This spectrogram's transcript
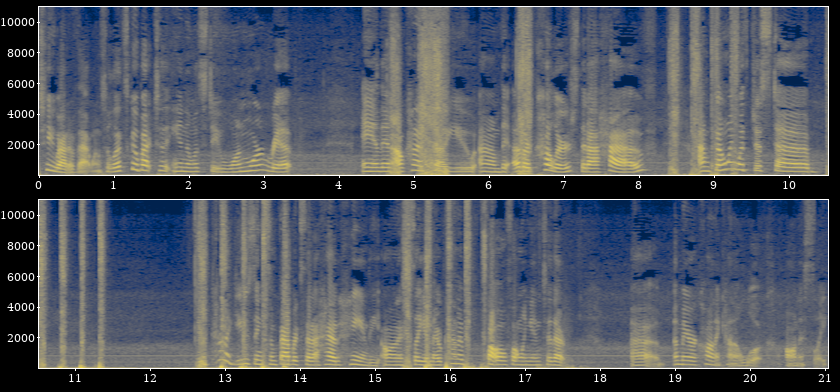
two out of that one. So let's go back to the end and let's do one more rip. And then I'll kind of show you um, the other colors that I have. I'm going with just uh, kind of using some fabrics that I had handy, honestly, and they're kind of all falling into that uh, Americana kind of look, honestly.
